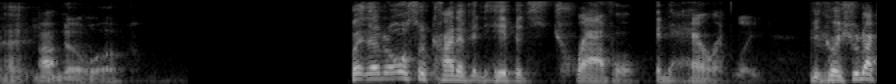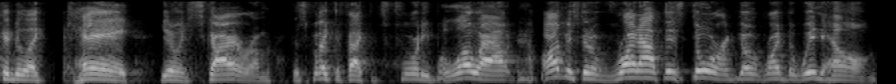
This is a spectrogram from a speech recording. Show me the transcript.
That you uh, know of. But that also kind of inhibits travel inherently because you're not going to be like, hey, you know, in Skyrim, despite the fact it's 40 below out, I'm just going to run out this door and go run to Windhelm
